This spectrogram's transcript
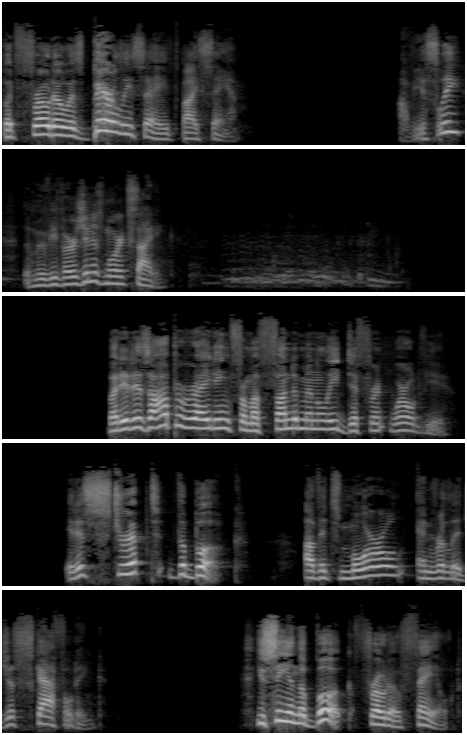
but Frodo is barely saved by Sam. Obviously, the movie version is more exciting. But it is operating from a fundamentally different worldview. It has stripped the book of its moral and religious scaffolding. You see, in the book, Frodo failed.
